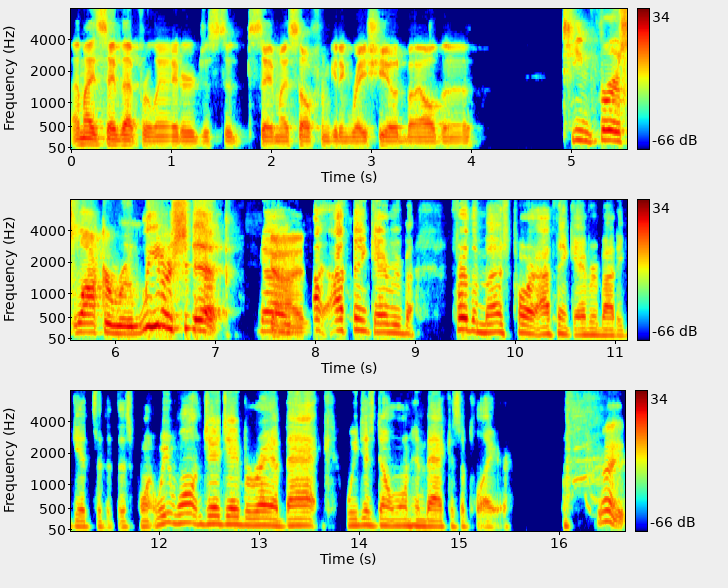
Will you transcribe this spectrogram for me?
I might save that for later, just to save myself from getting ratioed by all the team first locker room leadership. No. I, I think everybody, for the most part, I think everybody gets it at this point. We want JJ Barea back. We just don't want him back as a player. Right.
